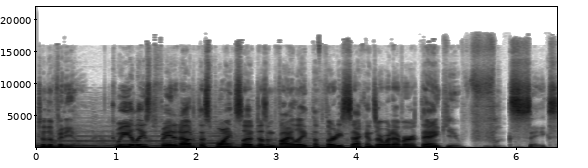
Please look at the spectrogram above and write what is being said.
to the video. Can we at least fade it out at this point so it doesn't violate the 30 seconds or whatever? Thank you. Fuck's sakes.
